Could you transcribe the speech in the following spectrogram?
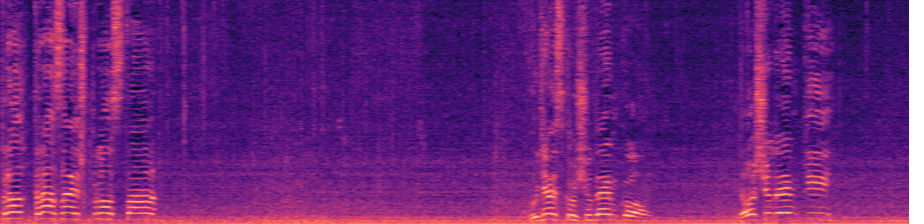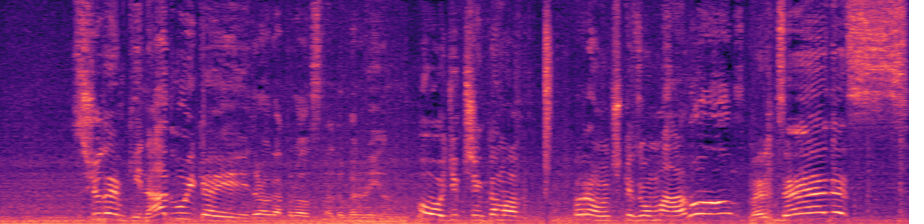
Tra trasa jest prosta. 27 do siódemki. Z siódemki na dwójkę i droga prosta do Berlina. O, dziewczynka ma rączkę złamaną. Mercedes.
